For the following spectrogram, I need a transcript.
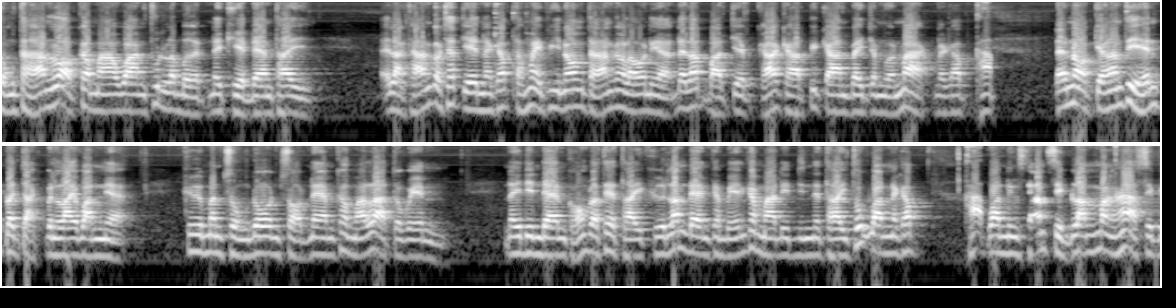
ส่งทหารรอบเข้ามาวางทุ่นระเบิดในเขตแดนไทยไอ้หลักฐานก็ชัดเจนนะครับทำให้พี่น้องทหารของเราเนี่ยได้รับบาดเจ็บขาขาดพิการไปจำนวนมากนะครับครับ และนอกจากนั้นที่เห็นประจักษ์เป็นรายวันเนี่ยคือมันส่งโดรนสอดแนมเข้ามาลาดตระเวน ในดินแดนของประเทศไทย คือล้ำแดนเขมรเข้ามาในดินแดนไทยทุกวันนะครับ ครับวันหนึ่งสามสิบลำมั่งห้าสิบ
